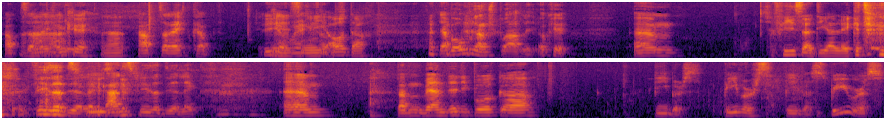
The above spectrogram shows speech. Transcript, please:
Habt ihr Ah, recht. Okay, Ja, Habt ihr recht gehabt. ich habe hätte recht. nämlich auch gedacht. Ja, aber umgangssprachlich, okay. Ähm, Fieser Dialekt. fieser Dialekt, ganz fieser Dialekt. Ähm, dann wären wir die Burger Beavers. Beavers. Beavers. Beavers.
